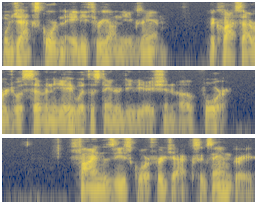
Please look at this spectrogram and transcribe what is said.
Well, Jack scored an 83 on the exam. The class average was 78 with a standard deviation of 4. Find the z-score for Jack's exam grade.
